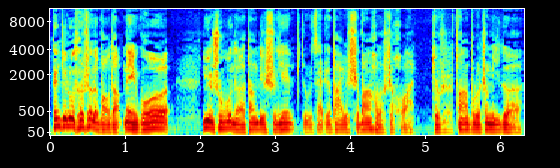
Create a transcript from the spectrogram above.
根据路透社的报道，美国运输部呢，当地时间就是在这个八月十八号的时候啊，就是发布了这么一个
